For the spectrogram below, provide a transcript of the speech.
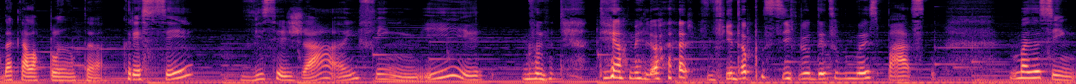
daquela planta crescer, vicejar, enfim, e ter a melhor vida possível dentro do meu espaço. Mas assim,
